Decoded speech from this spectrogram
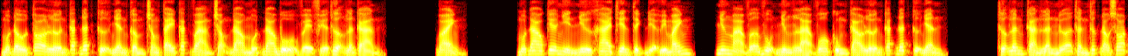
một đầu to lớn cắt đất cự nhân cầm trong tay cắt vàng trọng đao một đao bổ về phía Thượng Lân Càn. Bành! Một đao kia nhìn như khai thiên tịch địa uy mãnh, nhưng mà vỡ vụn nhưng là vô cùng cao lớn cắt đất cự nhân. Thượng Lân Càn lần nữa thần thức đau xót.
